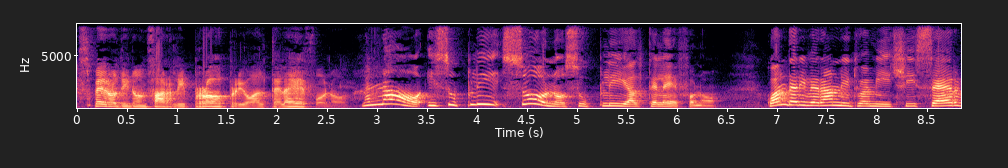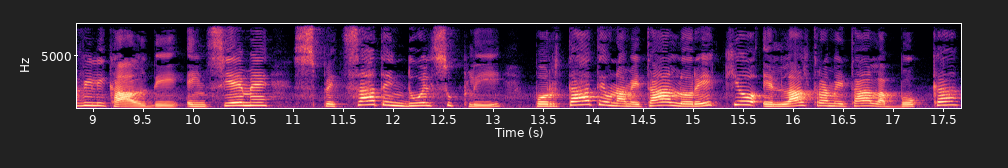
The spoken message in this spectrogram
spero di non farli proprio al telefono. Ma no, i supplì sono supplì al telefono. Quando arriveranno i tuoi amici, servili caldi e insieme spezzate in due il supplì, portate una metà all'orecchio e l'altra metà alla bocca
